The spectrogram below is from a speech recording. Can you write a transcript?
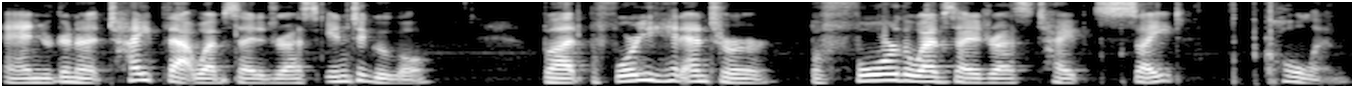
And you're going to type that website address into Google. But before you hit enter, before the website address, type site colon.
